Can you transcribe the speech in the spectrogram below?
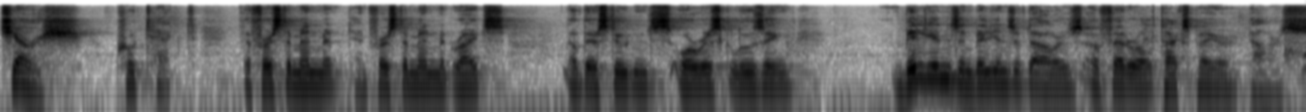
cherish, protect the First Amendment and First Amendment rights of their students or risk losing billions and billions of dollars of federal taxpayer dollars.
